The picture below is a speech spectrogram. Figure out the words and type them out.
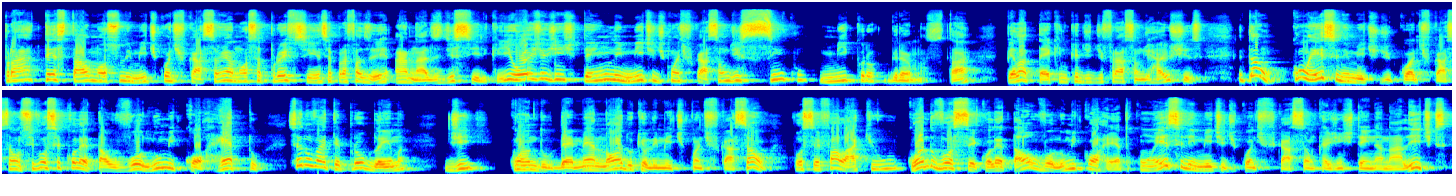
para testar o nosso limite de quantificação e a nossa proeficiência para fazer a análise de sílica. E hoje a gente tem um limite de quantificação de 5 microgramas, tá? Pela técnica de difração de raio-x. Então, com esse limite de quantificação, se você coletar o volume correto, você não vai ter problema de, quando der menor do que o limite de quantificação, você falar que o, quando você coletar o volume correto com esse limite de quantificação que a gente tem na Analytics,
